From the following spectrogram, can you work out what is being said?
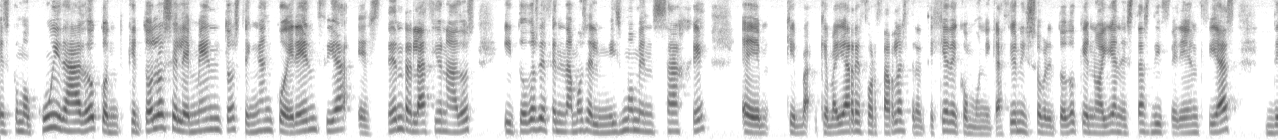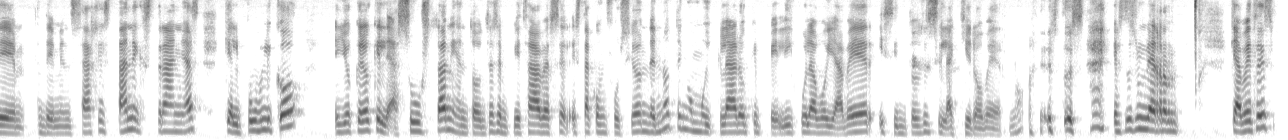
es como cuidado con que todos los elementos tengan coherencia, estén relacionados y todos defendamos el mismo mensaje eh, que, vaya a reforzar la estrategia de comunicación y sobre todo que no hayan estas diferencias de, mensajes tan extrañas que el público yo creo que le asustan y entonces empieza a verse esta confusión de no tengo muy claro qué película voy a ver y si entonces si la quiero ver. ¿no? Esto, es, esto es un error que a veces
